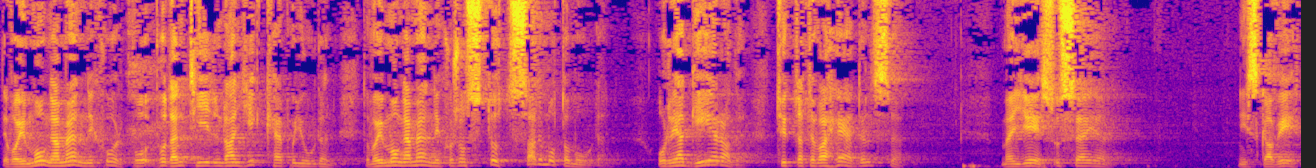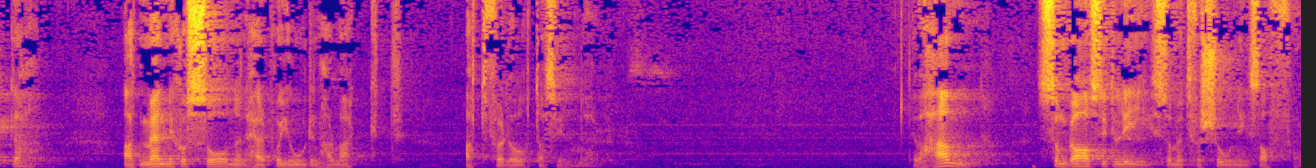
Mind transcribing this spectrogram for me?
Det var ju många människor på, på den tiden då han gick här på jorden. Det var ju många människor som studsade mot de orden och reagerade, tyckte att det var hädelse. Men Jesus säger, ni ska veta att Människosonen här på jorden har makt att förlåta synder. Det var han som gav sitt liv som ett försoningsoffer.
